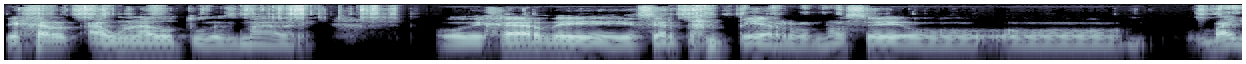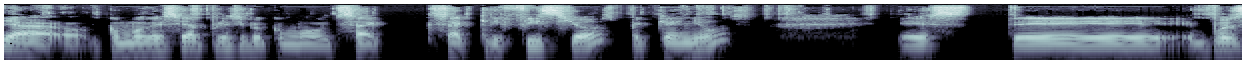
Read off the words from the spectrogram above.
dejar a un lado tu desmadre, o dejar de ser tan perro, no sé, o, vaya, como decía al principio, como sacrificios pequeños, este este, pues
